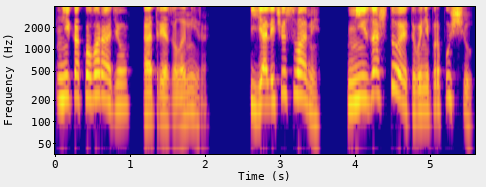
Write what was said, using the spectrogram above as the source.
«Никакого радио», — отрезала Мира. «Я лечу с вами. Ни за что этого не пропущу».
